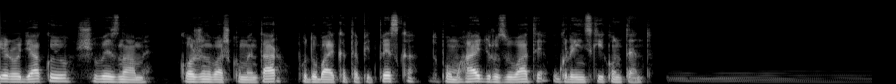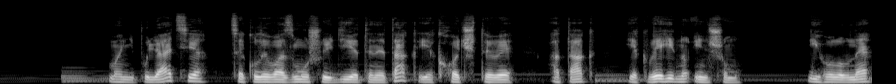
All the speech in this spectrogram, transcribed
Щиро дякую, що ви з нами. Кожен ваш коментар, подобайка та підписка допомагають розвивати український контент. Маніпуляція це коли вас змушують діяти не так, як хочете ви, а так, як вигідно іншому. І головне,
